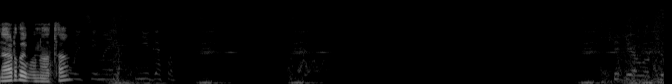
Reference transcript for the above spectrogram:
Nerede bu Nata? Ультимейт не готов. Тебе лучше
